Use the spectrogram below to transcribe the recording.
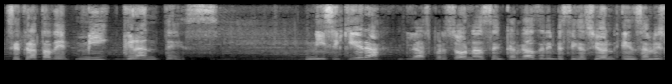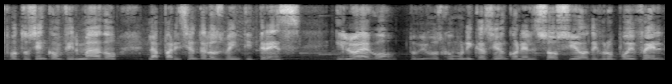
se trata de migrantes. Ni siquiera las personas encargadas de la investigación en San Luis Potosí han confirmado la aparición de los 23 y luego tuvimos comunicación con el socio de Grupo Eiffel,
